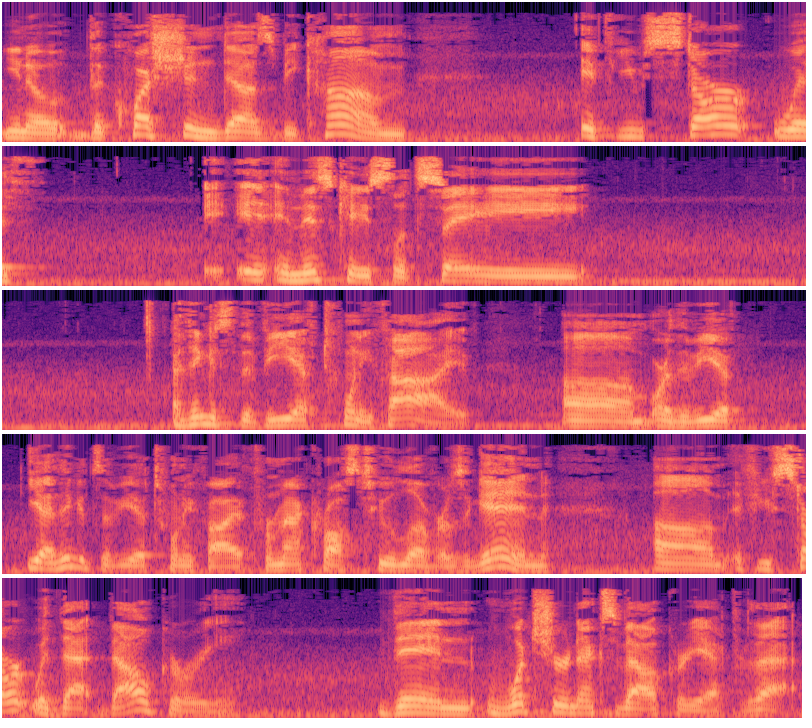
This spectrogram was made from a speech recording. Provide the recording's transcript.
you know, the question does become, if you start with, in this case, let's say, I think it's the VF25, um, or the VF, yeah, I think it's the VF25 for Macross 2 Lovers again. Um, if you start with that Valkyrie, then what's your next Valkyrie after that?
